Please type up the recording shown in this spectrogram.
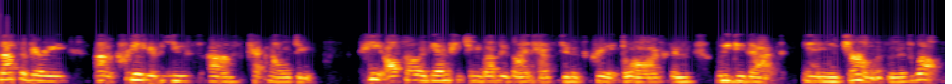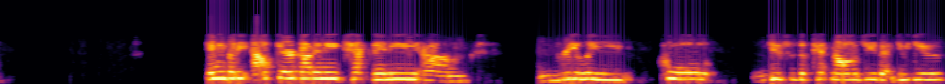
that's a very uh, creative use of technology. He also, again, teaching web design, has students create blogs, and we do that in journalism as well. Anybody out there got any tech, any um, really cool uses of technology that you use.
